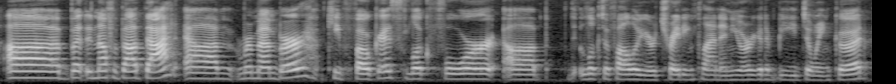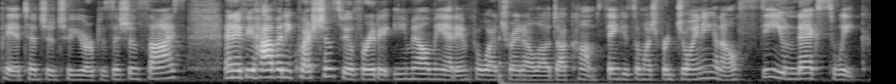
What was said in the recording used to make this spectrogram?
Uh, but enough about that. Um, remember, keep focused, look for uh, look to follow your trading plan and you're going to be doing good. Pay attention to your position size. And if you have any questions, feel free to email me at info at. Thank you so much for joining, and I'll see you next week.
